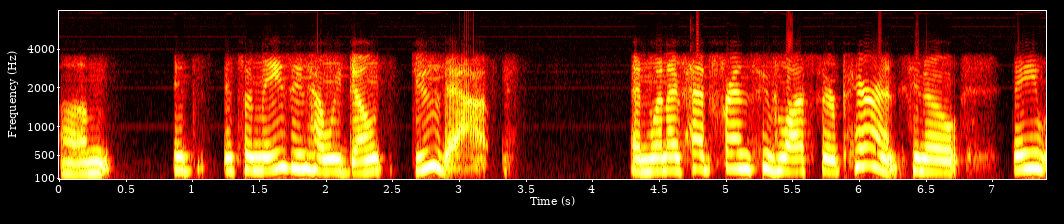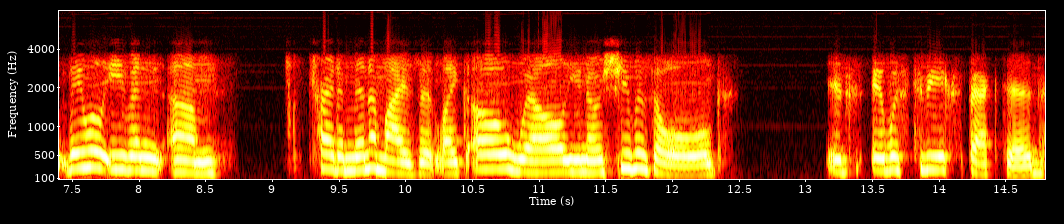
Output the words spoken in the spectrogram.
Um, it's it's amazing how we don't do that. And when I've had friends who've lost their parents, you know, they they will even um, try to minimize it, like, oh well, you know, she was old. It's it was to be expected.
